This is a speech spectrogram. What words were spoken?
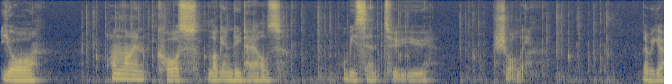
Your online course login details will be sent to you shortly. There we go.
